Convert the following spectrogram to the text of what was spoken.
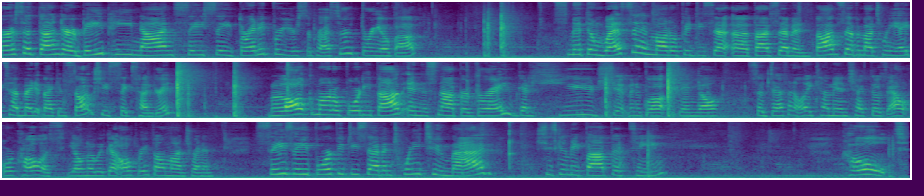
Bersa Thunder BP9CC threaded for your suppressor, 305. Smith & Wesson Model 57, uh, 57, 57 by 28s have made it back in stock. She's 600. Glock Model 45 in the Sniper Gray. We've got a huge shipment of Glocks in, y'all. So definitely come in, check those out, or call us. Y'all know we've got all three phone lines running. CZ 457 22 mag. She's going to be 515. Colt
